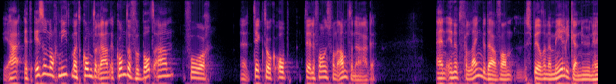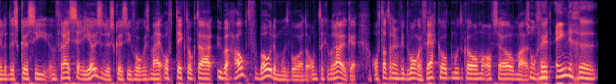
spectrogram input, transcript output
ja, het is er nog niet, maar het komt eraan. Er komt een verbod aan voor eh, TikTok op telefoons van ambtenaren. En in het verlengde daarvan speelt in Amerika nu een hele discussie, een vrij serieuze discussie volgens mij, of TikTok daar überhaupt verboden moet worden om te gebruiken. Of dat er een gedwongen verkoop moet komen of zo. Maar Dat is ongeveer het enige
